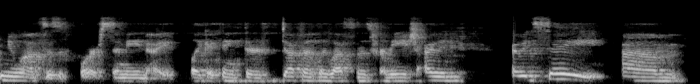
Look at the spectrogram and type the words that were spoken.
nuances, of course. I mean, I like I think there's definitely lessons from each. I would I would say um,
